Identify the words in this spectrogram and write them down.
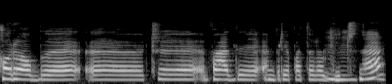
choroby e, czy wady embryopatologiczne. Mhm.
